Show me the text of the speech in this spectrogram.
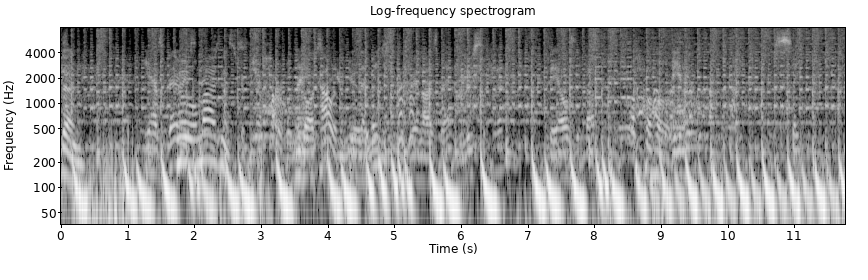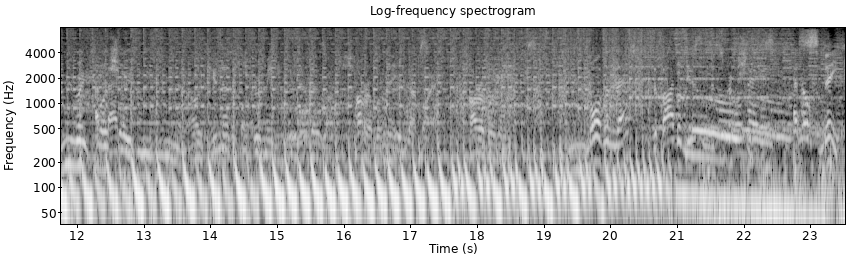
Madden. He has various Cool names madness. scripture, horrible names. got a coward You hear their names, you realize that. Lucifer, Beelzebub, oh. Demon, Satan. You wait till I show you something in a minute. Oh, you know the Hebrew meaning. You know those are horrible names. Horrible names. More than that, the Bible gives the description a snake.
